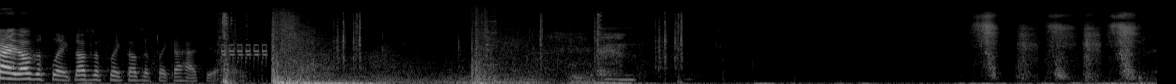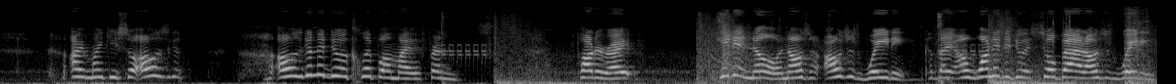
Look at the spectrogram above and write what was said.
Sorry, that was a flick. That was a flick. That was a flick. I had to. Alright, Mikey. So I was, I was gonna do a clip on my friend Potter, right? He didn't know, and I was, I was just waiting, cause I, I wanted to do it so bad. I was just waiting.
